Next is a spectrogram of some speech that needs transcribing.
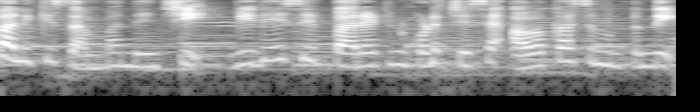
పనికి సంబంధించి విదేశీ పర్యటన కూడా చేసే అవకాశం ఉంటుంది.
